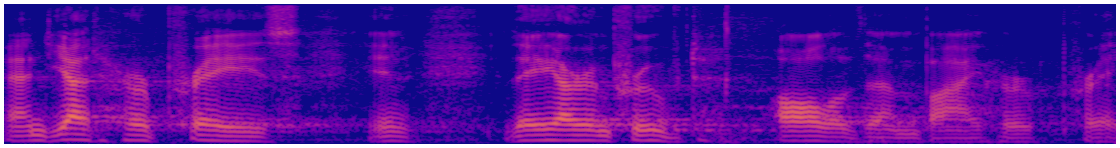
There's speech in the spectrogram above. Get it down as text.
and yet her praise, eh, they are improved, all of them, by her praise.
